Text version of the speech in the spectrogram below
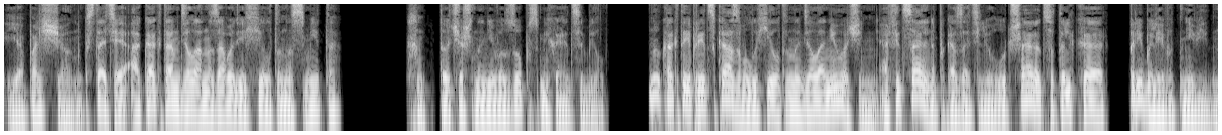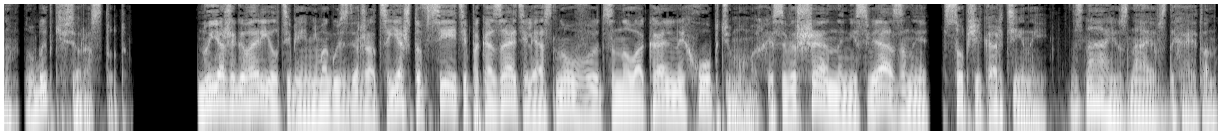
я польщен. Кстати, а как там дела на заводе Хилтона Смита?» «Точишь на него зуб», — смехается Билл. «Ну, как ты и предсказывал, у Хилтона дела не очень. Официально показатели улучшаются, только прибыли вот не видно. Убытки все растут». «Ну я же говорил тебе, не могу сдержаться я, что все эти показатели основываются на локальных оптимумах и совершенно не связаны с общей картиной». «Знаю, знаю», — вздыхает он.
